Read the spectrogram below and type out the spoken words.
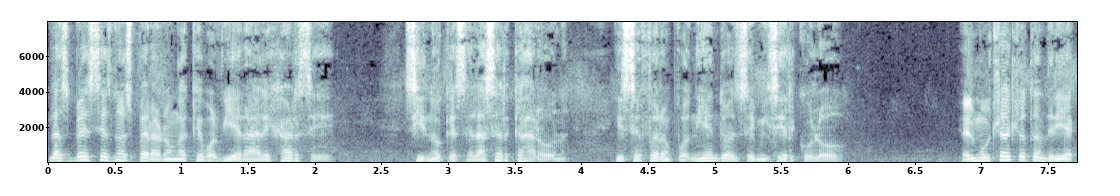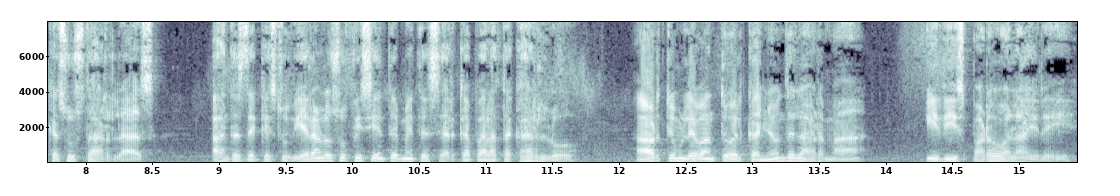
las bestias no esperaron a que volviera a alejarse, sino que se le acercaron y se fueron poniendo en semicírculo. El muchacho tendría que asustarlas antes de que estuvieran lo suficientemente cerca para atacarlo. Artyom levantó el cañón del arma y disparó al aire.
